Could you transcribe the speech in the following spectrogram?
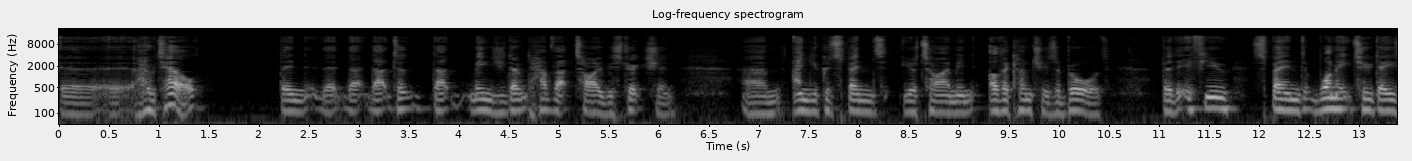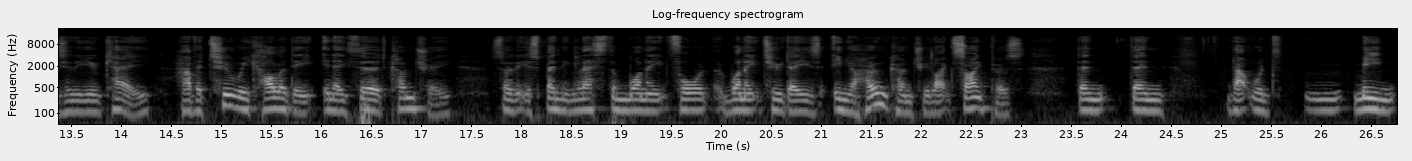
uh, hotel, then that that that that means you don't have that tie restriction, um, and you could spend your time in other countries abroad. But if you spend 182 days in the UK, have a two-week holiday in a third country, so that you're spending less than 184, 182 days in your home country, like Cyprus, then then that would mean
